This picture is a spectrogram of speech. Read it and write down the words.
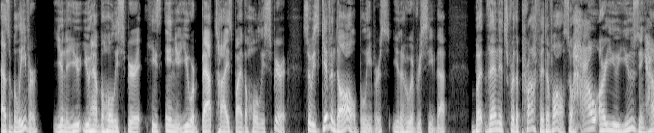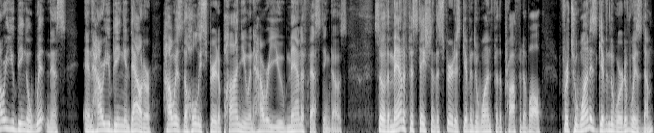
as a believer, you know, you you have the Holy Spirit, he's in you. You are baptized by the Holy Spirit. So he's given to all believers, you know, who have received that but then it's for the profit of all. So how are you using, how are you being a witness and how are you being endowed or how is the Holy Spirit upon you and how are you manifesting those? So the manifestation of the Spirit is given to one for the profit of all. For to one is given the word of wisdom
